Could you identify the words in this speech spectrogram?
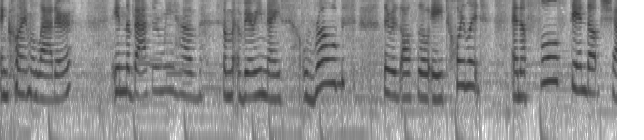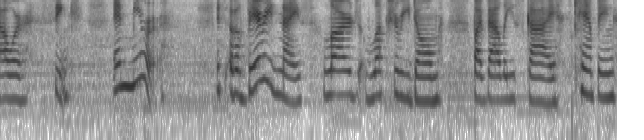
and climb a ladder. In the bathroom we have some very nice robes. There is also a toilet and a full stand-up shower, sink, and mirror. It's a very nice, large, luxury dome by Valley Sky Camping.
